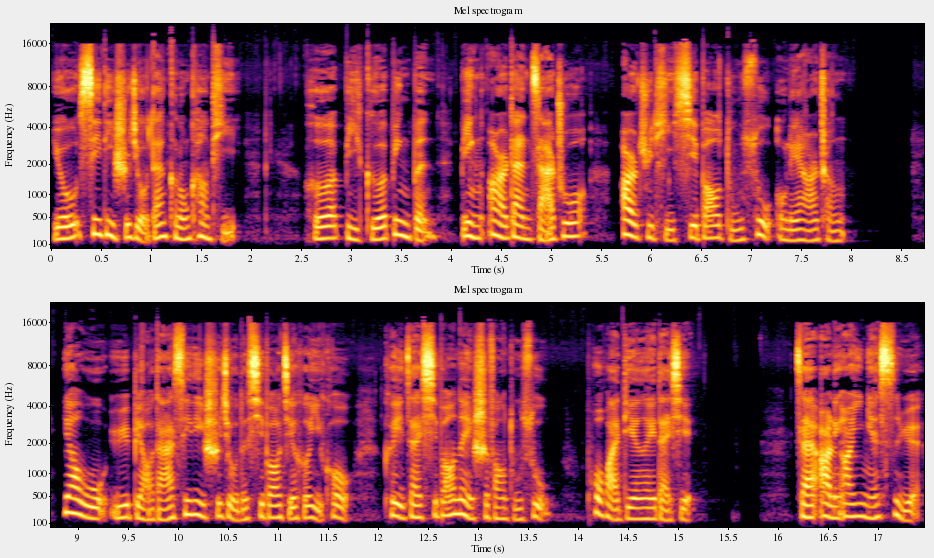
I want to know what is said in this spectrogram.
由 CD 十九单克隆抗体和比格并苯并二氮杂啜二聚体细胞毒素偶联而成。药物与表达 CD 十九的细胞结合以后，可以在细胞内释放毒素，破坏 DNA 代谢。在二零二一年四月。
